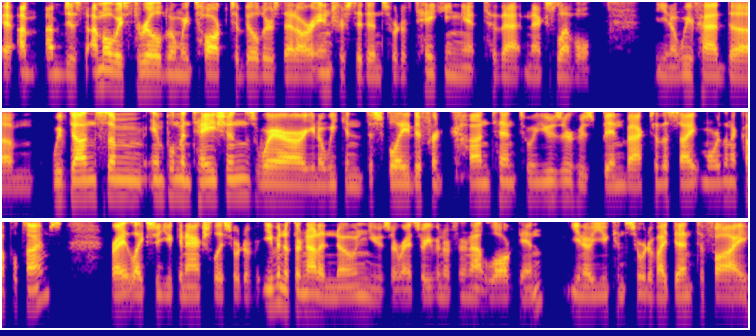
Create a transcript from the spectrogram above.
eh, I'm I'm just I'm always thrilled when we talk to builders that are interested in sort of taking it to that next level. You know, we've had um, we've done some implementations where you know we can display different content to a user who's been back to the site more than a couple times, right? Like so you can actually sort of even if they're not a known user, right? So even if they're not logged in, you know, you can sort of identify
